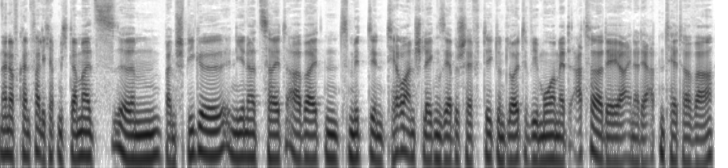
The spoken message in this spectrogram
Nein, auf keinen Fall. Ich habe mich damals ähm, beim Spiegel in jener Zeit arbeitend mit den Terroranschlägen sehr beschäftigt und Leute wie Mohammed Atta, der ja einer der Attentäter war,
